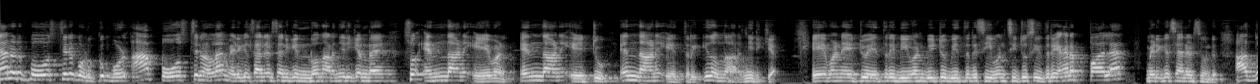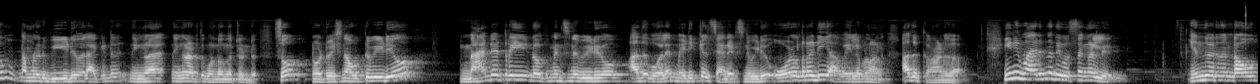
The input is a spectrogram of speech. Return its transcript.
ഞാനൊരു പോസ്റ്റിന് കൊടുക്കുമ്പോൾ ആ പോസ്റ്റിനുള്ള മെഡിക്കൽ സ്റ്റാൻഡേർഡ്സ് എനിക്ക് ഉണ്ടോ എന്ന് അറിഞ്ഞിരിക്കണ്ടേ? സോ എന്താണ് എ വൺ എന്താണ് എ ടു എന്താണ് എ ത്രീ ഇതൊന്ന് അറിഞ്ഞിരിക്കുക. A one A two A three B one B two B three C one C two C three അങ്ങനെ പല മെഡിക്കൽ സ്റ്റാൻഡേർഡ്സ് ഉണ്ട്. അതും നമ്മളൊരു വീഡിയോയിലാക്കിയിട്ട് നിങ്ങളെ നിങ്ങളുടെ അടുത്ത് കൊണ്ടുവന്നിട്ടുണ്ട്. So notification out video mandatory ഡോക്യുമെന്റ്സിന്റെ വീഡിയോ അതുപോലെ മെഡിക്കൽ സ്റ്റാൻഡേർഡ്സിന്റെ വീഡിയോ ഓൾറെഡി അവൈലബിൾ ആണ്. അത് കാണുക. ഇനി വരുന്ന ദിവസങ്ങളിൽ എന്ത് വരുന്നുണ്ടാവും?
